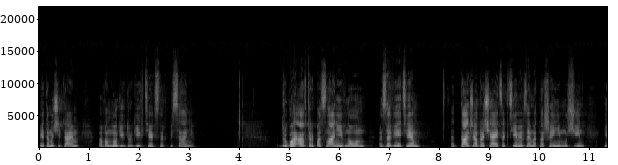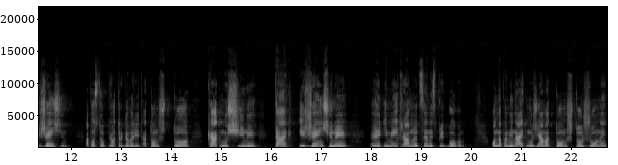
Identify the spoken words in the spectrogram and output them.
Это мы читаем во многих других текстах Писания. Другой автор посланий в Новом Завете также обращается к теме взаимоотношений мужчин и женщин. Апостол Петр говорит о том, что как мужчины, так и женщины э, имеют равную ценность пред Богом. Он напоминает мужьям о том, что жены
